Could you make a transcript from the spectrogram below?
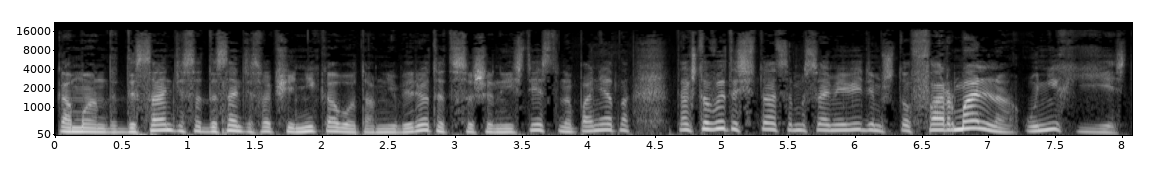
команды Десантиса. Десантис вообще никого там не берет. Это совершенно естественно, понятно. Так что в этой ситуации мы с вами видим, что формально у них есть.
